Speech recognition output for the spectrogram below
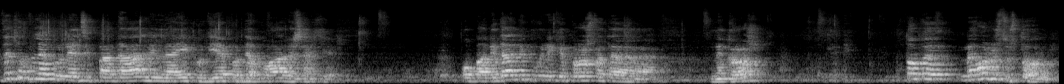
Δεν το βλέπουν έτσι πάντα άλλοι λαοί που διέπονται από άλλες αρχές. Ο Μπαγδάτη που είναι και πρόσφατα νεκρός, το είπε με όλους τους τόνους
